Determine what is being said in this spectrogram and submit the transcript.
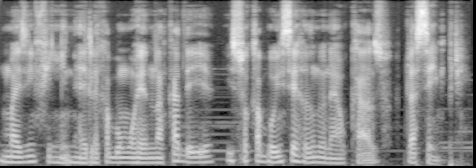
Mas enfim, né, ele acabou morrendo na cadeia. Isso acabou encerrando né, o caso para sempre.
